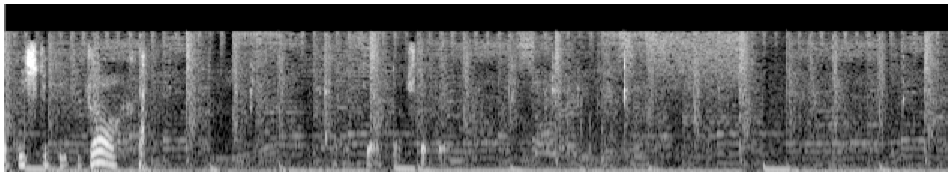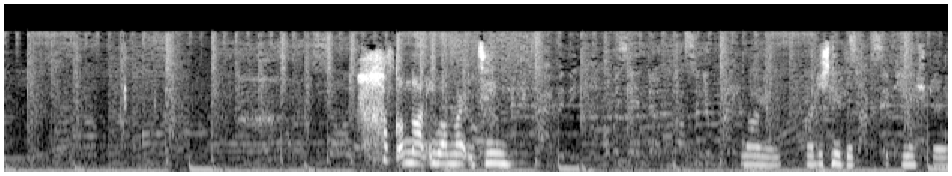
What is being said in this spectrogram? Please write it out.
God, this could be the that, that. I've got 91 rated team. No, I just need the, the chemistry.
